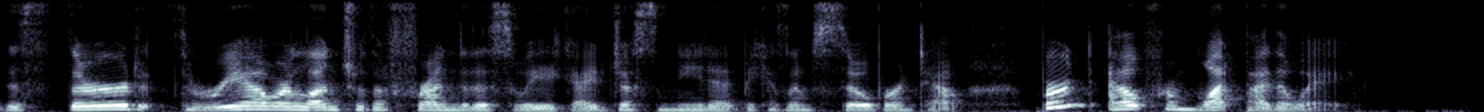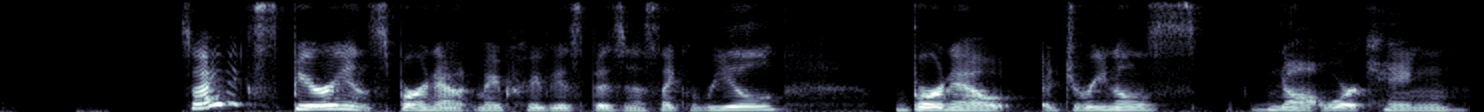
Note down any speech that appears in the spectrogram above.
this third three hour lunch with a friend this week. I just need it because I'm so burnt out. Burnt out from what, by the way? So I've experienced burnout in my previous business, like real burnout, adrenals not working,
